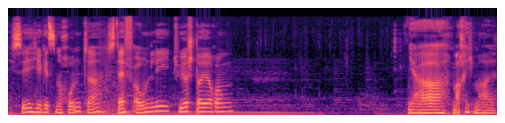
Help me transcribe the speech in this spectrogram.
Ich sehe, hier geht's noch runter. Staff only, Türsteuerung. Ja, mach ich mal.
